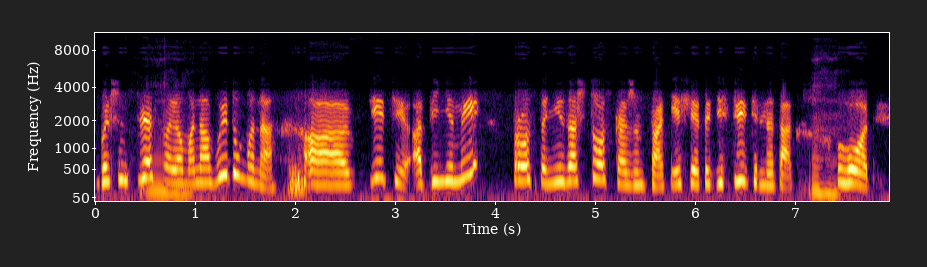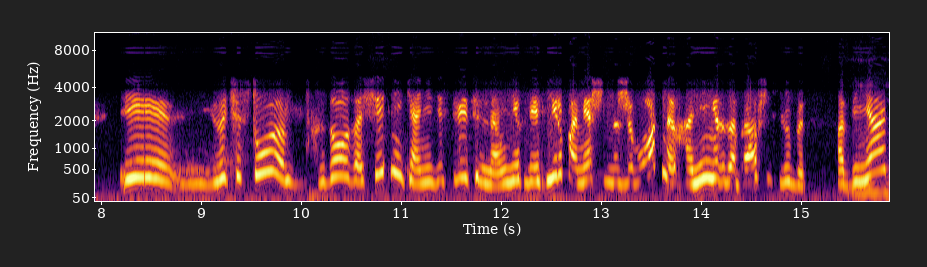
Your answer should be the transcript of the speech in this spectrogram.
в большинстве своем, она выдумана, а, дети обвинены просто ни за что, скажем так, если это действительно так. Ага. Вот. И зачастую зоозащитники, они действительно, у них весь мир помешан на животных, они, не разобравшись, любят обвинять,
